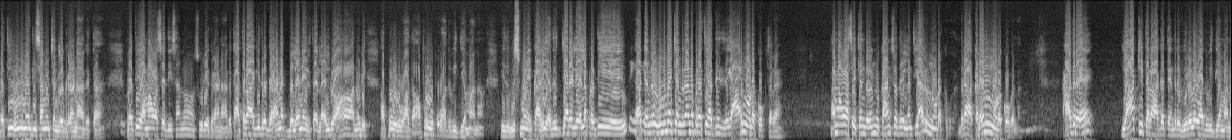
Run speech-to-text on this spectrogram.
ಪ್ರತಿ ಹುಣ್ಣಿಮೆ ದಿವಸನೂ ಚಂದ್ರಗ್ರಹಣ ಆಗುತ್ತಾ? ಪ್ರತಿ ಅಮಾವಾಸ್ಯೆ ದಿವಸನೂ ಸೂರ್ಯಗ್ರಹಣ ಆಗುತ್ತೆ? ಆ ಥರ ಆಗಿದ್ರೆ ಗ್ರಹಣಕ್ಕೆ ಬೆಲೆನೇ ಇರ್ತಾ ಇಲ್ಲ. ಎಲ್ಲರೂ ಆಹಾ, ನೋಡಿ, ಅಪೂರ್ವವಾದ, ಅಪರೂಪವಾದ ವಿದ್ಯಮಾನ. ಇದು ವಿಸ್ಮಯಕಾರಿ. ಅದು ಜಾರಲ್ಲಿ ಎಲ್ಲ ಪ್ರತಿ, ಯಾಕಂದ್ರೆ ಹುಣ್ಣಿಮೆ ಚಂದ್ರನ ಪ್ರತಿ ಹದಿನೈದು ದಿವಸ ಯಾರು ನೋಡಕ್ ಹೋಗ್ತಾರೆ? ಅಮಾವಾಸ್ಯೆ ಚಂದ್ರನು ಕಾಣಿಸೋದೇ ಇಲ್ಲ ಅಂತ ಯಾರು ನೋಡಕ್ಕೆ ಅಂದ್ರೆ ಆ ಕಡೆನೂ ನೋಡಕ್ ಹೋಗಲ್ಲ. ಆದರೆ ಯಾಕೆ ಈ ತರ ಆಗತ್ತೆ ಅಂದ್ರೆ ವಿರಳವಾದ ವಿದ್ಯಮಾನ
